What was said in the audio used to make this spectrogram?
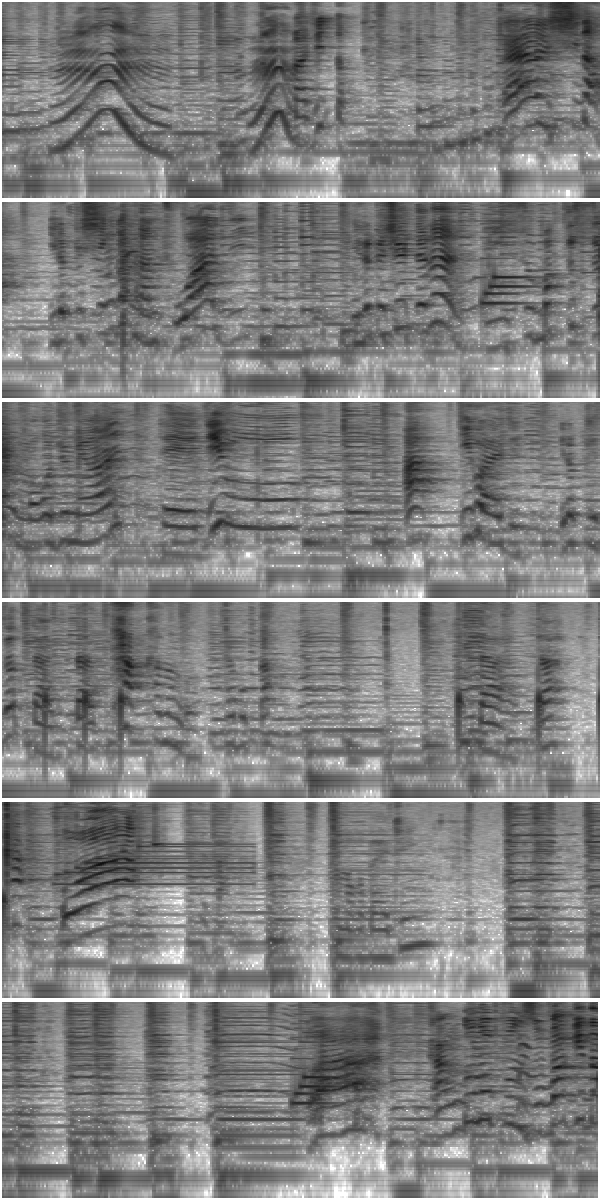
음, 음 맛있다. 아 시다. 이렇게 신건 난 좋아하지. 이렇게 쉴 때는 이 수박 주스를 먹어주면 되지요. 아 이거 알지? 이렇게 해서 따따탁 하는 거 해볼까? 따따 탁. 우와. 먹어봐야지. 와 당도 높은 수박이다.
